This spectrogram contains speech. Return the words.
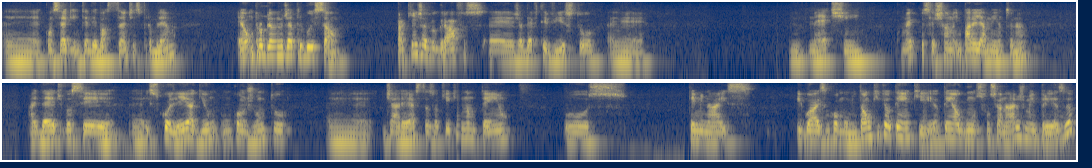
é, conseguem entender bastante esse problema. É um problema de atribuição. Para quem já viu grafos, é, já deve ter visto é, matching, como é que você chama? Emparelhamento, né? A ideia de você é, escolher aqui um, um conjunto é, de arestas okay, que não tenham os terminais iguais em comum. Então, o que, que eu tenho aqui? Eu tenho alguns funcionários de uma empresa,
